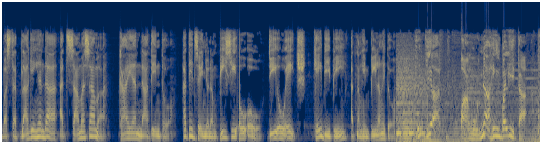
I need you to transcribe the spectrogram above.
Basta't laging handa at sama-sama, kaya natin to. Hatid sa inyo ng PCOO, DOH, KBP at ng himpilang ito. Hudyat. Pangunahing balita.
